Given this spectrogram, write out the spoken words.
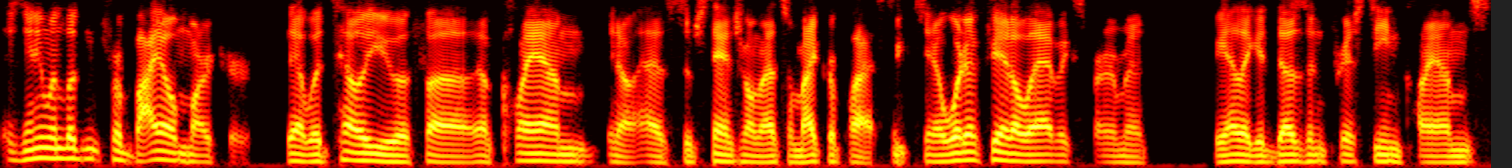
is anyone looking for a biomarker that would tell you if uh, a clam, you know, has substantial amounts of microplastics? You know, what if you had a lab experiment? You had like a dozen pristine clams,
